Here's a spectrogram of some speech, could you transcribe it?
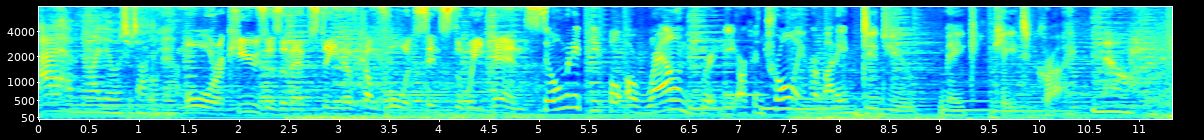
I have no idea what you're talking about. More accusers of Epstein have come forward since the weekend. So many people around Britney are controlling her money. Did you make Kate cry? No.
